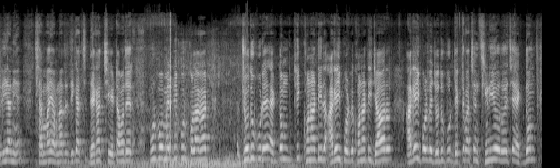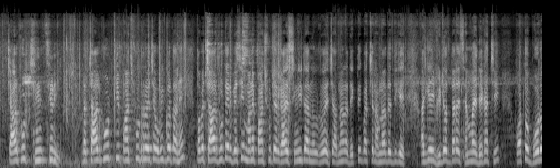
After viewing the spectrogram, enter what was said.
এরিয়া নিয়ে। শ্যাম ভাই, আপনাদের দেখাচ্ছি দেখাচ্ছি। এটা আমাদের পূর্ব মেদিনীপুর কোলাঘাট যদুপুরে একদম ঠিক খোনাটির আগেই পড়বে, খোনাটি যাওয়ার আগেই পড়বে যদুপুর দেখতে পাচ্ছেন, সিঁড়িও রয়েছে একদম চার ফুট সিঁড়ি। এটা চার ফুট কি পাঁচ ফুট রয়েছে অভিজ্ঞতা নেই, তবে চার ফুটের বেশি মানে পাঁচ ফুটের গায়ে সিঁড়িটা রয়েছে। আপনারা দেখতেই পাচ্ছেন, আপনাদের দিকে আজকে এই ভিডিওর দ্বারাই শ্যামভাই দেখাচ্ছি। কত বড়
